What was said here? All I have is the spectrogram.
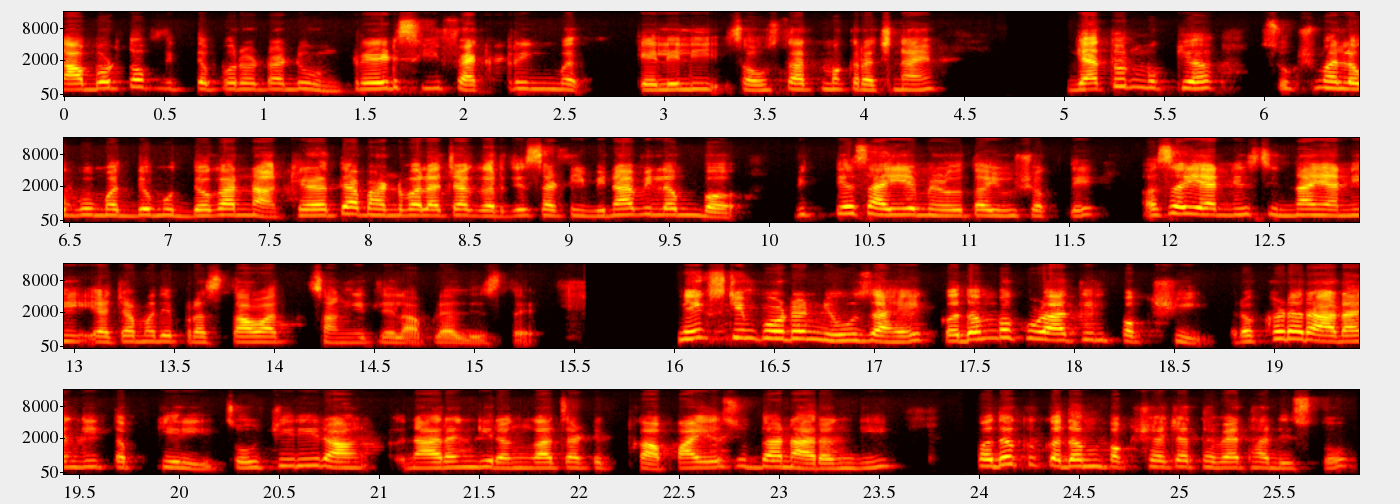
ताबडतोब वित्त पुरवठा देऊन ट्रेड्स ही फॅक्टरिंग केलेली संस्थात्मक रचना आहे. यातून मुख्य सूक्ष्म लघु मध्यम उद्योगांना खेळत्या भांडवलाच्या गरजेसाठी विनाविलंब वित्तीय सहाय्य मिळवता येऊ शकते असं यांनी सिन्हा यांनी याच्यामध्ये प्रस्तावात सांगितलेलं आपल्याला दिसतंय. नेक्स्ट इम्पॉर्टंट न्यूज आहे. कदंब कुळातील पक्षी रखड रारांगी तपकिरी चौचिरी नारंगी रंगाचा टिपका पाय सुद्धा नारंगी पदक कदम पक्षाच्या थव्यात हा दिसतो.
